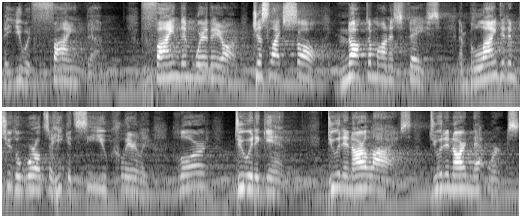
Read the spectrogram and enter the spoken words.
that you would find them. Find them where they are. Just like Saul knocked him on his face and blinded him to the world so he could see you clearly. Lord, do it again. Do it in our lives. Do it in our networks.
